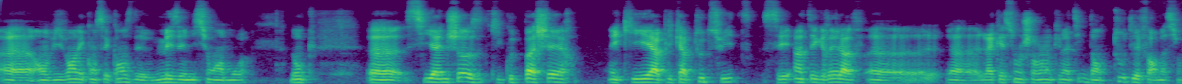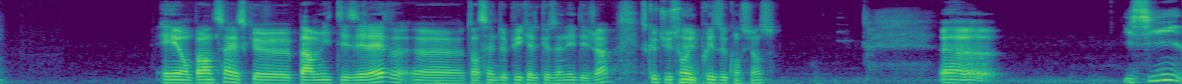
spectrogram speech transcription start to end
euh, en vivant les conséquences de mes émissions à moi. Donc, euh, s'il y a une chose qui coûte pas cher et qui est applicable tout de suite, c'est intégrer la, la, question du changement climatique dans toutes les formations. Et en parlant de ça, est-ce que parmi tes élèves, euh, tu enseignes depuis quelques années déjà, est-ce que tu sens une prise de conscience? Ici,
